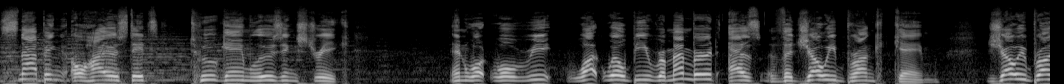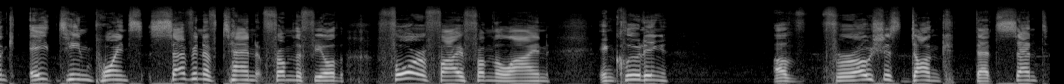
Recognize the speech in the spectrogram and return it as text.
snapping Ohio State's two game losing streak. And what will re- what will be remembered as the Joey Brunk game. Joey Brunk, 18 points, 7 of 10 from the field, 4 of 5 from the line, including a ferocious dunk that sent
